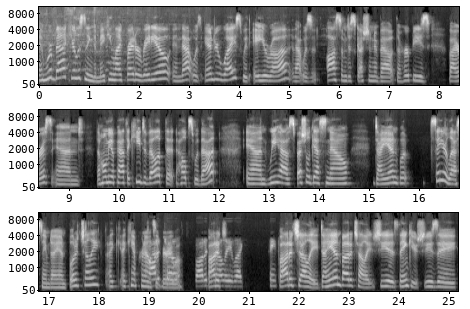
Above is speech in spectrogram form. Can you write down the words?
And we're back. You're listening to Making Life Brighter Radio, and that was Andrew Weiss with Aeura. That was an awesome discussion about the herpes virus and the homeopathic he developed that helps with that. And we have special guests now, Diane. But say your last name, Diane Botticelli. I, I can't pronounce Botticelli, it very well. Botticelli, Bottic- like Botticelli, Diane Botticelli. She is, thank you. She's a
